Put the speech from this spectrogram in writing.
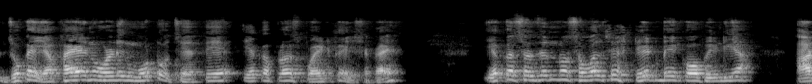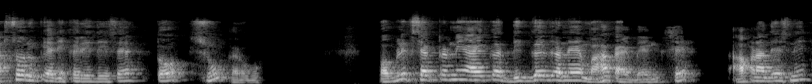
જો કે એફઆઈઆઈનું હોલ્ડિંગ મોટું છે, તે એક પ્લસ પોઈન્ટ કહી શકાય. એક સર્જનનો સવાલ છે, સ્ટેટ બેંક ઓફ ઇન્ડિયા આઠસો રૂપિયાની ખરીદી છે, તો શું કરવું? પબ્લિક સેક્ટરની આ એક દિગ્ગજ અને મહાકાય બેંક છે. આપણા દેશની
